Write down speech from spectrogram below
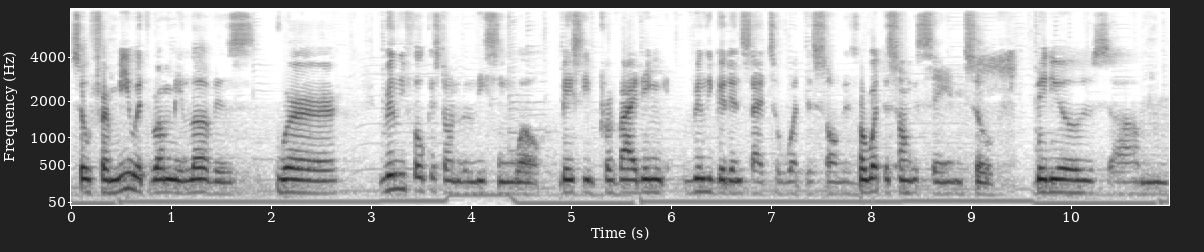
So for me with Run Me Love is we're really focused on releasing well, basically providing really good insight to what this song is or what the song is saying. So videos, um,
